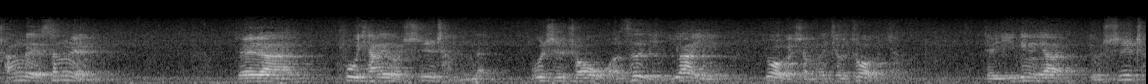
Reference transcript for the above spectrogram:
传给僧人，这个互相有师承的，不是说我自己愿意做个什么就做个什么，这一定要有师承，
